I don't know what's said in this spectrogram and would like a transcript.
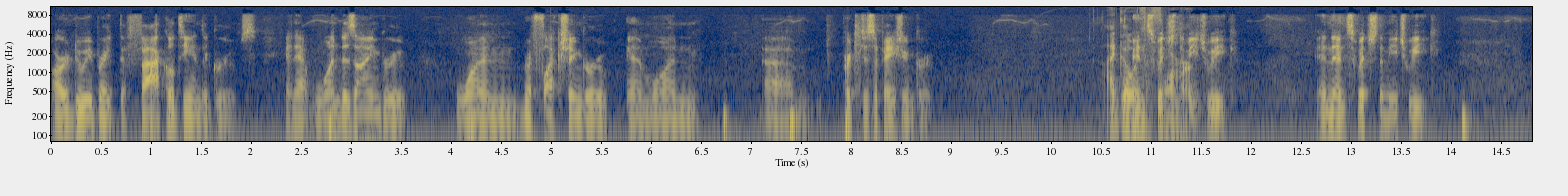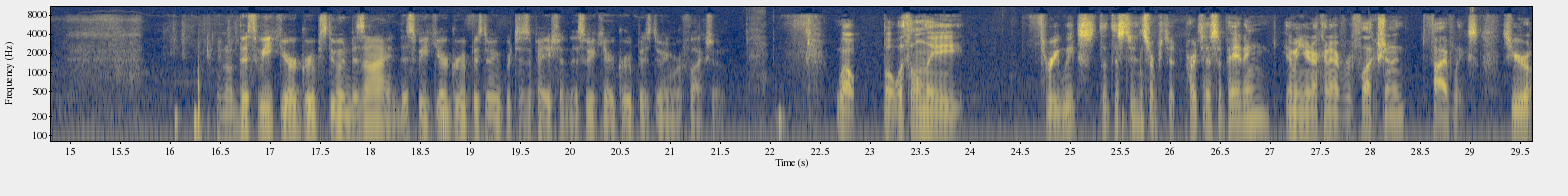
or do we break the faculty into groups and have one design group, one reflection group, and one um, participation group? I'd go with and the switch former. them each week, and then switch them each week. You know, this week your group's doing design. This week your group is doing participation. This week your group is doing reflection. Well, but with only three weeks that the students are participating, I mean, you're not going to have reflection in five weeks. So you're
